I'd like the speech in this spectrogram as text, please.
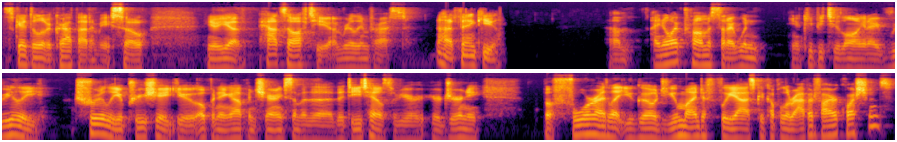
scared the living crap out of me. So, you know, yeah, hats off to you. I'm really impressed. Uh, thank you. Um, I know I promised that I wouldn't you know keep you too long, and I really truly appreciate you opening up and sharing some of the the details of your your journey. Before I let you go, do you mind if we ask a couple of rapid fire questions?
